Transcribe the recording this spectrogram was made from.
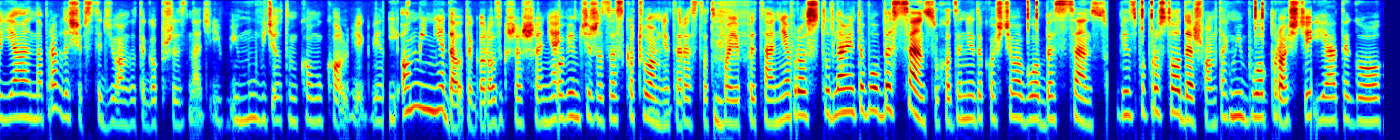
Ja naprawdę się wstydziłam do tego przyznać i, i mówić o tym komukolwiek. Więc... I on mi nie dał tego rozgrzeszenia. Powiem ci, że zaskoczyło mnie teraz to twoje pytanie. Po prostu dla mnie to było bez sensu. Chodzenie do kościoła było bez sensu. Więc po prostu odeszłam. Tak mi było prościej. Ja tego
